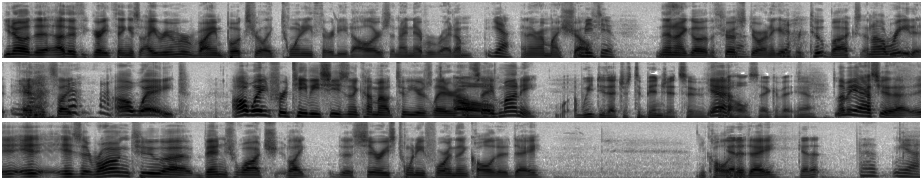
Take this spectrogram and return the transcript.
you know the other th- great thing is I remember buying books for like twenty, thirty dollars, $30, and I never read them, Yeah. and they're on my shelf. Me too. Then I go to the thrift Yeah. store and I get it for two bucks, and I'll read it, Yeah. and it's like, I'll wait. I'll wait for a TV season to come out two years later, and I'll Oh. save money. We do that just to binge it, so Yeah. for the whole sake of it, yeah. Let me ask you that: I- i- Is it wrong to uh, binge watch like the series twenty four and then call it a day? You call Get it a day, Get it? That, yeah.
